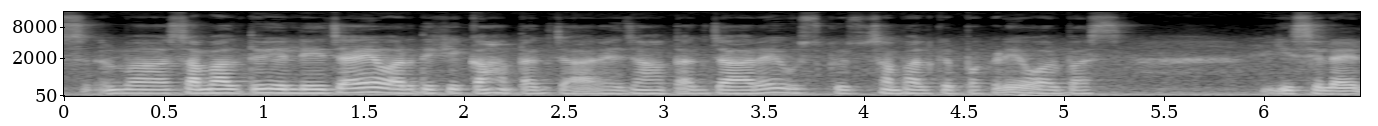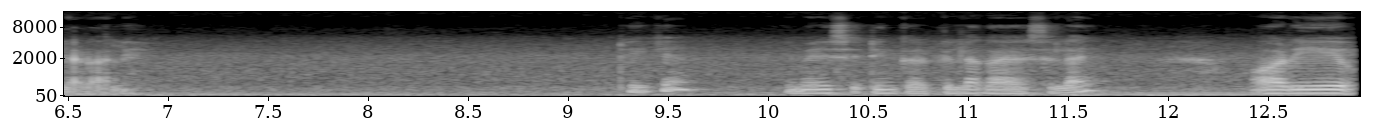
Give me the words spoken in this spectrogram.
संभालते हुए ले जाए और देखिए कहाँ तक जा रहे हैं, जहाँ तक जा रहे हैं, उसको संभाल के पकड़े और बस ये सिलाई लगा लें। ठीक है? मैंने सेटिंग करके लगाया सिलाई। और ये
